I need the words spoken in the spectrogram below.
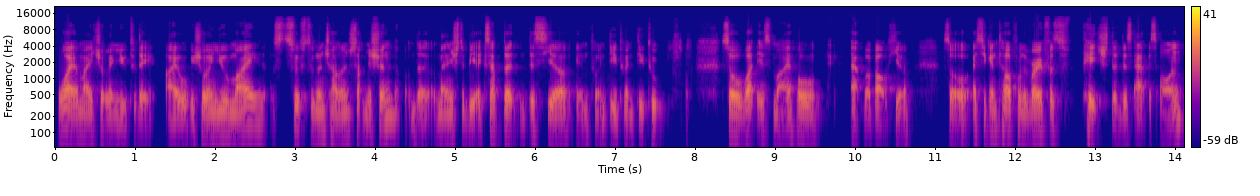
what am I showing you today? I will be showing you my Swift Student Challenge submission that managed to be accepted this year in 2022. So what is my whole app about here? So as you can tell from the very first page that this app is on,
